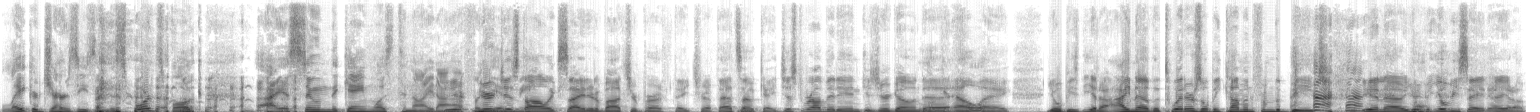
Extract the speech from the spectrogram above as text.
Laker jerseys in the sports book. I assumed the game was tonight. I, You're, you're just me. all excited about your birthday trip. That's okay. Just rub it in because you're going to Looking L.A. You'll be, you know, I know the twitters will be coming from the beach. you know, you'll be, you'll be saying, uh, you know,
